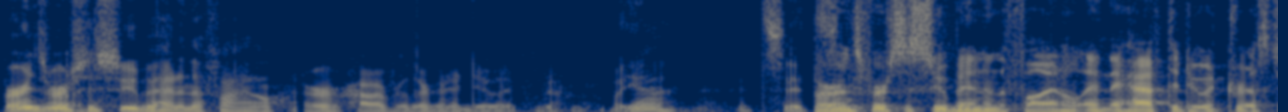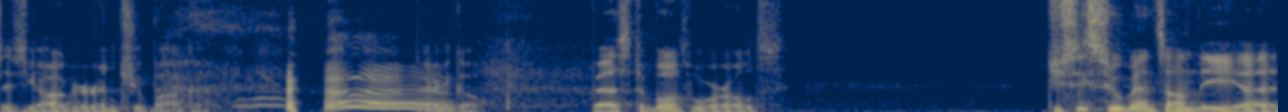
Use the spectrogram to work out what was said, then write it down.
Burns versus Subban in the final, or however they're going to do it. But yeah, it's it's Burns versus Subban in the final, and they have to do it dressed as Jagr and Chewbacca. there you go. Best of both worlds. Did you see Subban's on the uh,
